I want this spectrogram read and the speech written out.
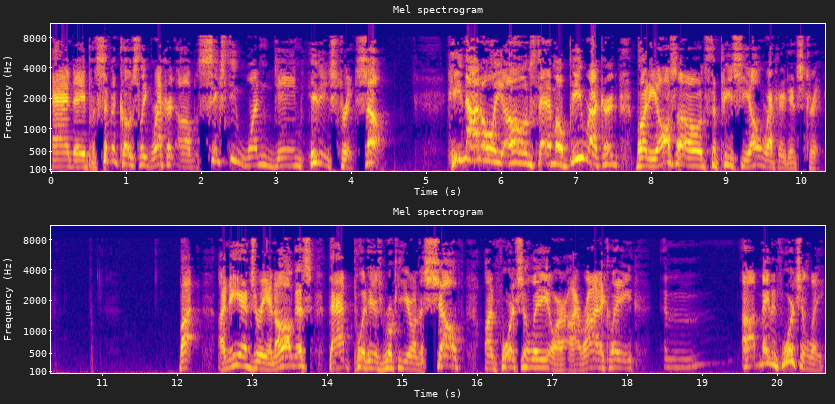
and a Pacific Coast League record of 61 game hitting streak. So, he not only owns the MLB record, but he also owns the PCL record streak. But a knee injury in August, that put his rookie year on the shelf, unfortunately, or ironically. Um, uh, maybe fortunately,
